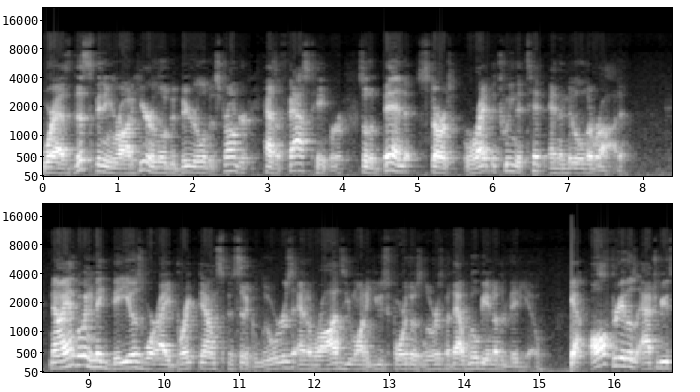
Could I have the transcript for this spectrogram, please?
Whereas this spinning rod here, a little bit bigger, a little bit stronger, has a fast taper, so the bend starts right between the tip and the middle of the rod. Now I am going to make videos where I break down specific lures and the rods you want to use for those lures, but that will be another video. Yeah, all three of those attributes,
